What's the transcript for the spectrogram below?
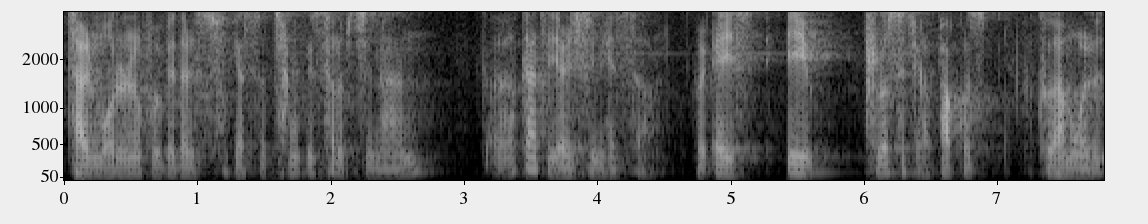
잘 모르는 후배들 속에서 창피스럽지만 끝까지 열심히 해서 그 A, A 플러스 제가 받고 그 과목을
